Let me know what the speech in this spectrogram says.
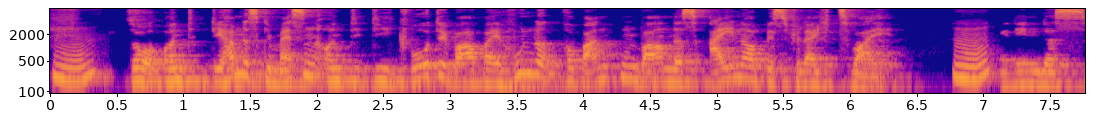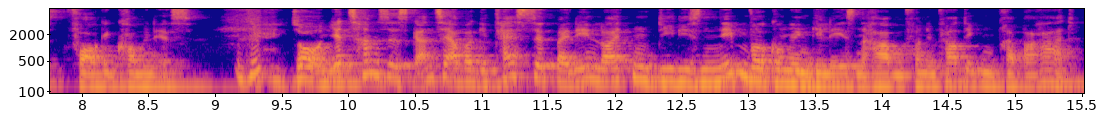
Mhm. So, und die haben das gemessen und die, die, Quote war bei 100 Probanden waren das einer bis vielleicht zwei, mhm. bei denen das vorgekommen ist. Mhm. So, und jetzt haben sie das Ganze aber getestet bei den Leuten, die diesen Nebenwirkungen gelesen haben von dem fertigen Präparat.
